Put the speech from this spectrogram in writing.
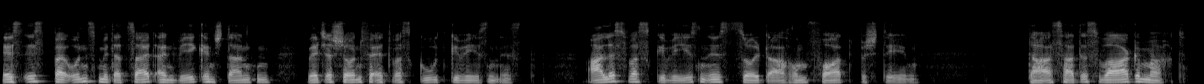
Es ist bei uns mit der Zeit ein Weg entstanden, welcher schon für etwas gut gewesen ist. Alles, was gewesen ist, soll darum fortbestehen. Das hat es wahr gemacht.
